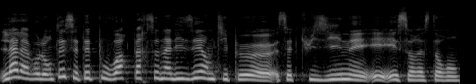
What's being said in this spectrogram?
là, la volonté, c'était de pouvoir personnaliser un petit peu cette cuisine et, et ce restaurant.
